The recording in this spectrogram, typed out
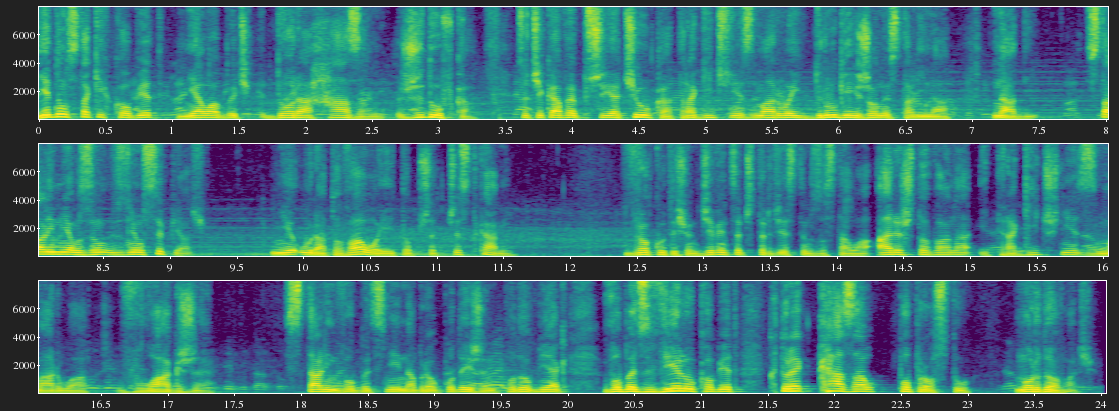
Jedną z takich kobiet miała być Dora Hazań, Żydówka. Co ciekawe, przyjaciółka tragicznie zmarłej drugiej żony Stalina, Nadi. Stalin miał z, z nią sypiać. Nie uratowało jej to przed czystkami. W roku 1940 została aresztowana i tragicznie zmarła w łagrze. Stalin wobec niej nabrał podejrzeń, podobnie jak wobec wielu kobiet, które kazał po prostu mordować.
